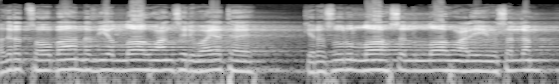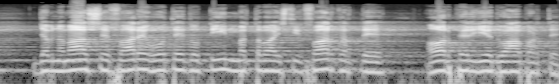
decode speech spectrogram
حضرت صوبان رضی اللہ عنہ سے روایت ہے کہ رسول اللہ صلی اللہ علیہ وسلم جب نماز سے فارغ ہوتے تو تین مرتبہ استغفار کرتے اور پھر یہ دعا پڑھتے۔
